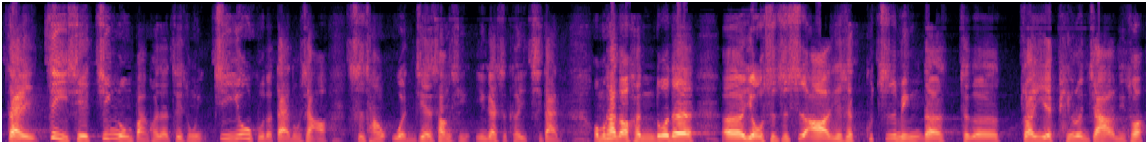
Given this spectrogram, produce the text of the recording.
在这些金融板块的这种绩优股的带动下啊，市场稳健上行，应该是可以期待的。我们看到很多的呃有识之士啊，一些知名的这个。专业评论家，你说，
